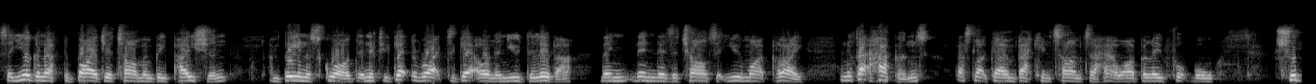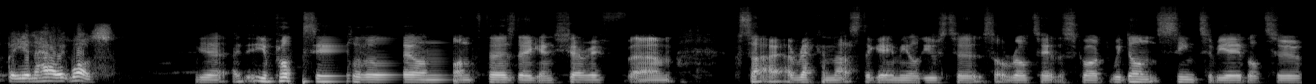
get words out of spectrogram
So you're going to have to bide your time and be patient and be in the squad. And if you get the right to get on and you deliver, then then there's a chance that you might play. And if that happens, that's like going back in time to how I believe football should be and how it was. Yeah, you probably see on on Thursday against Sheriff. Um, so I, I, reckon that's the game he'll use to sort of rotate the squad. We don't seem to be able to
